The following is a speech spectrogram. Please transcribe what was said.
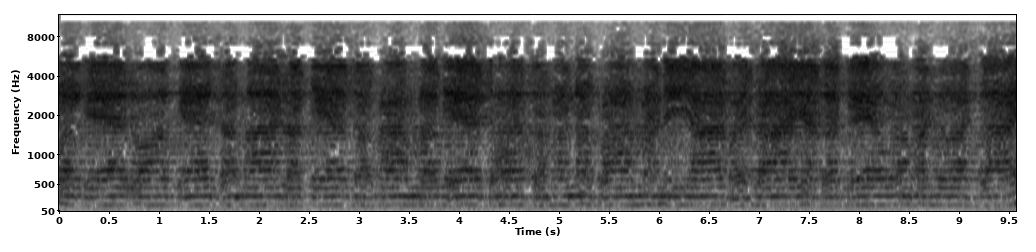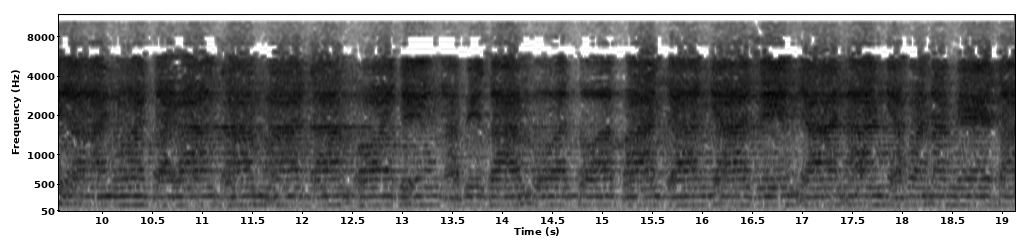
วเกโลเกสมาลเกสพรามเกสัสมณพรามณิยาปชายตเทวมนุสายอนุตรังสัมมาสัมโพธิงอภิสัมพุทตัวปัญจัญญาสิญญาณัญจปนเมตัสนังอุต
